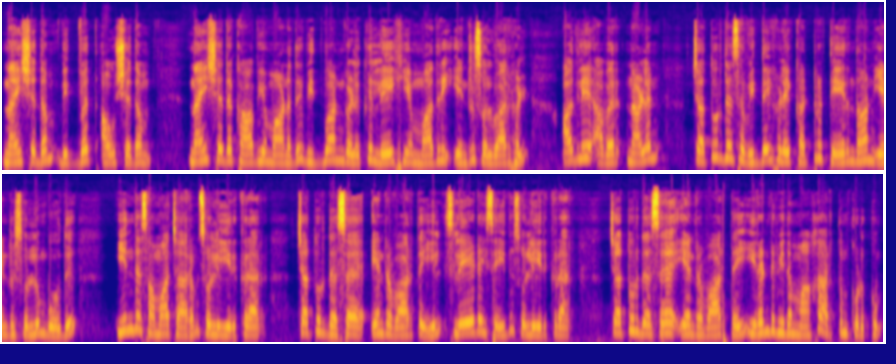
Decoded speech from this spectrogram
நைஷதம் வித்வத் ஔஷதம். நைஷத காவியமானது வித்வான்களுக்கு லேகியம் மாதிரி என்று சொல்வார்கள். அதிலே அவர் நளன் சதுர்தச வித்தைகளை கற்று தேர்ந்தான் என்று சொல்லும்போது இந்த சமாச்சாரம் சொல்லியிருக்கிறார். சதுர்தச என்ற வார்த்தையில் ஸ்லேடை செய்து சொல்லியிருக்கிறார். சதுர்தச என்ற வார்த்தை இரண்டு விதமாக அர்த்தம் கொடுக்கும்.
